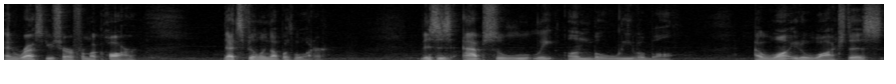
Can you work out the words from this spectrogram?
and rescues her from a car that's filling up with water. This is absolutely unbelievable. I want you to watch this.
